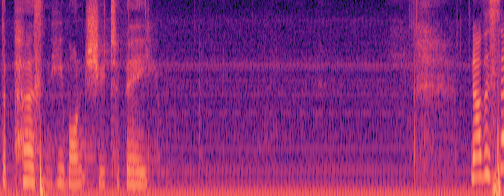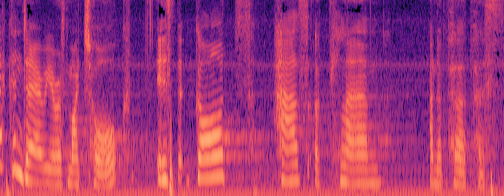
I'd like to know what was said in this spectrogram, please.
the person He wants you to be. Now, the second area of my talk is that God has a plan and a purpose.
